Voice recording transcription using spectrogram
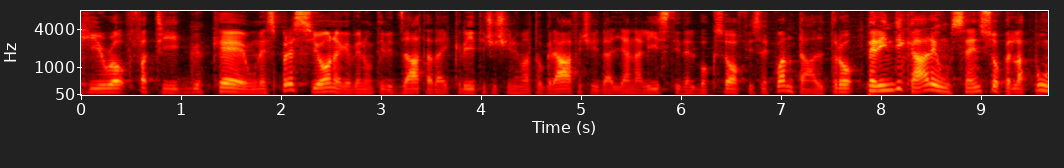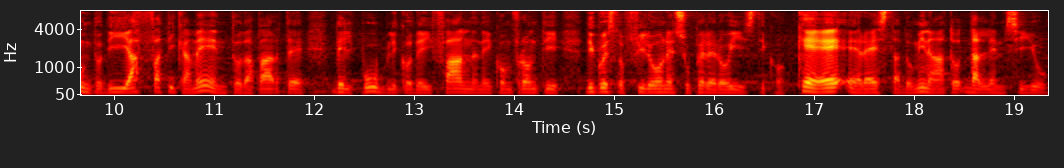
superhero fatigue, che è un'espressione che viene utilizzata dai critici cinematografici, dagli analisti del box office e quant'altro, per indicare un senso per l'appunto di affaticamento da parte del pubblico, dei fan nei confronti di questo filone supereroistico, che è e resta dominato dall'MCU.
